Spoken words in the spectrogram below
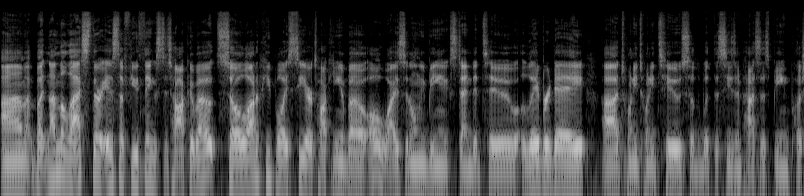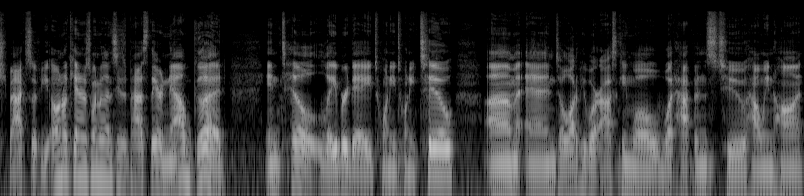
Um, but nonetheless, there is a few things to talk about. So a lot of people I see are talking about, oh, why is it only being extended to Labor Day uh, 2022? So with the season passes being pushed back. So if you own a Canada's Wonderland season pass, they are now good until Labor Day 2022. Um, and a lot of people are asking, well, what happens to Halloween Haunt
